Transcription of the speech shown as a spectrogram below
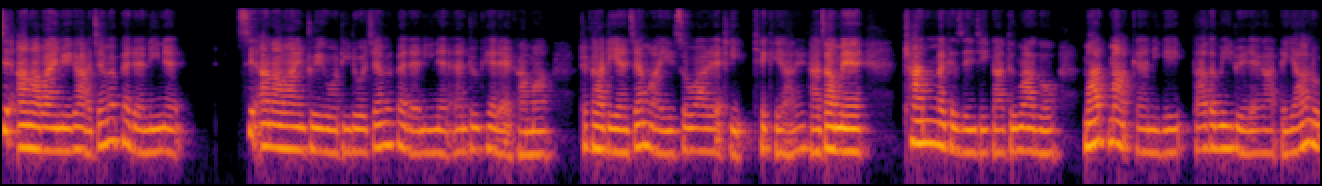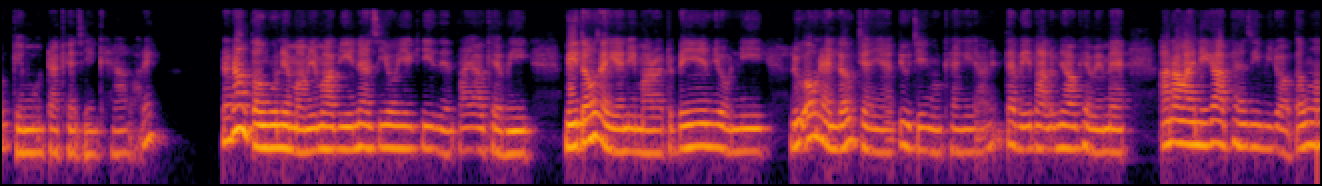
စစ်အာဏာပိုင်တွေကအကြမ်းမဖက်တဲ့နည်းနဲ့စစ်အာဏာပိုင်တွေကိုဒီလိုအကြမ်းမဖက်တဲ့နည်းနဲ့အန်တုခဲ့တဲ့အခါမှာတခါတရံကျမ်းမာရေးဆိုရတဲ့အထိဖြစ်ခဲ့ရတယ်။ဒါကြောင့်မဲ Time Magazine ကြီးကသူမကိုမတ်မကန်နီရဲ့သားသမီးတွေကတရားလို့ဂင်မွန်တက်ခဲ့ခြင်းခံရပါတယ်။2003ခုနှစ်မှာမြန်မာပြည်နဲ့စီယုံရေးခီးစဉ်တားရောက်ခဲ့ပြီးမေ30ရက်နေ့မှာတော့တပင်းမြို့နီးလူအုပ်နဲ့လောက်ကြံရန်ပြုခြင်းကိုခံခဲ့ရတယ်။တပ်ဘေးပါလူမြောက်ခဲ့ပေမဲ့အာနာပိုင်တွေကဖမ်းဆီးပြီးတော့3လ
